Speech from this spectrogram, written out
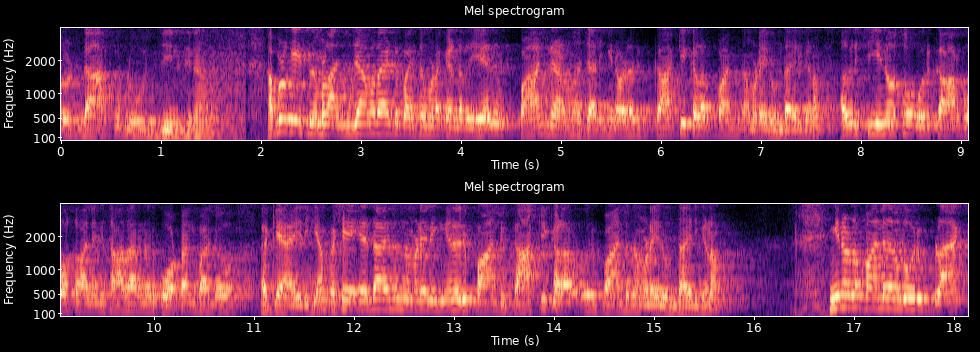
ഒരു ഡാർക്ക് ബ്ലൂ ജീൻസിനാണ് അപ്പോൾ കേസ് നമ്മൾ അഞ്ചാമതായിട്ട് പൈസ മുടക്കേണ്ടത് ഏത് പാന്റിനാണെന്ന് വെച്ചാൽ ഇങ്ങനെയുള്ള ഒരു കാക്കി കളർ പാന്റ് നമ്മുടെ കയ്യിൽ ഉണ്ടായിരിക്കണം. അതൊരു ചീനോസോ ഒരു കാർഗോസോ അല്ലെങ്കിൽ സാധാരണ ഒരു കോട്ടൺ പാന്റോ ഒക്കെ ആയിരിക്കാം. പക്ഷേ ഏതായാലും നമ്മുടെ കയ്യിൽ ഇങ്ങനെ ഒരു പാന്റ് കാക്കി കളർ ഒരു പാന്റ് നമ്മുടെ കയ്യിൽ ഉണ്ടായിരിക്കണം. ഇങ്ങനെയുള്ള പാന്റ് നമുക്ക് ഒരു ബ്ലാക്ക്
